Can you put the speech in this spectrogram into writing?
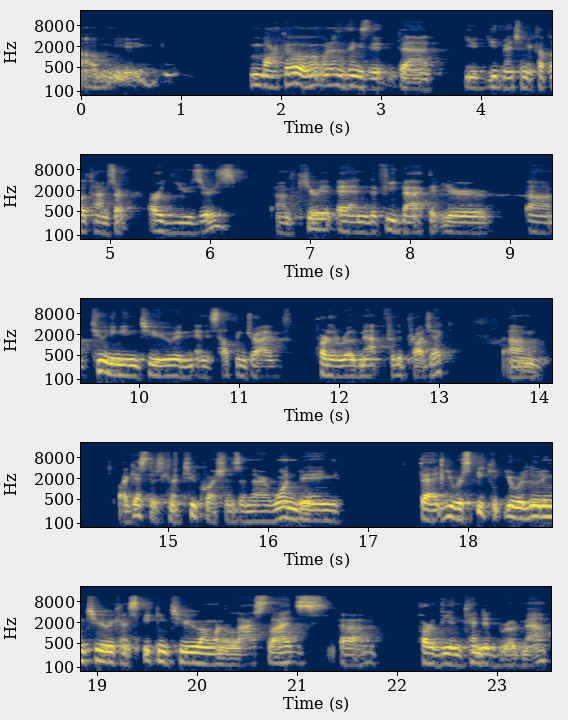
Um, Marco, one of the things that, that you, would mentioned a couple of times are, are users. Um, curious and the feedback that you're um, tuning into and, and is helping drive part of the roadmap for the project. Um, I guess there's kind of two questions in there. One being that you were speaking, you were alluding to and kind of speaking to on one of the last slides, uh, part of the intended roadmap.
